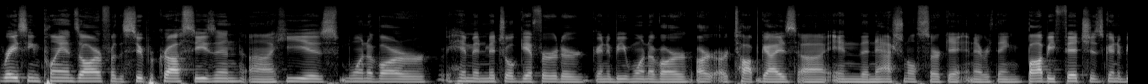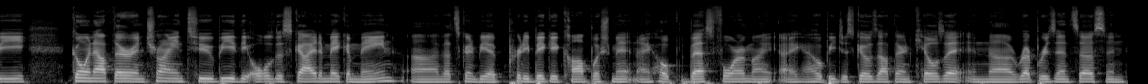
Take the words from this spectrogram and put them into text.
racing plans are for the Supercross season. Uh, he is one of our, him and Mitchell Gifford are going to be one of our, our, our top guys uh, in the national circuit and everything. Bobby Fitch is going to be going out there and trying to be the oldest guy to make a main. Uh, that's going to be a pretty big accomplishment, and I hope the best for him. I, I hope he just goes out there and kills it and uh, represents us and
